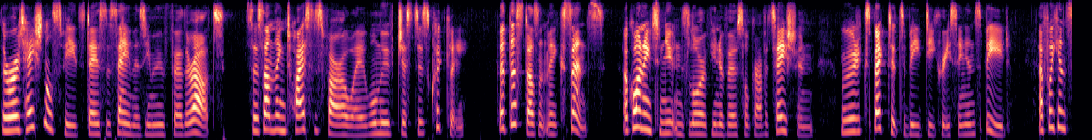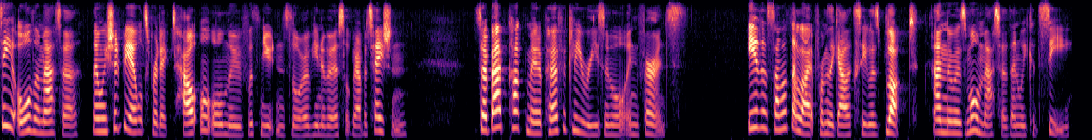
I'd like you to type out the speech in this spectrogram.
The rotational speed stays the same as you move further out, so something twice as far away will move just as quickly. But this doesn't make sense. According to Newton's law of universal gravitation, we would expect it to be decreasing in speed. If we can see all the matter, then we should be able to predict how it will all move with Newton's law of universal gravitation. So Babcock made a perfectly reasonable inference. Either some of the light from the galaxy was blocked, and there was more matter than we could see,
